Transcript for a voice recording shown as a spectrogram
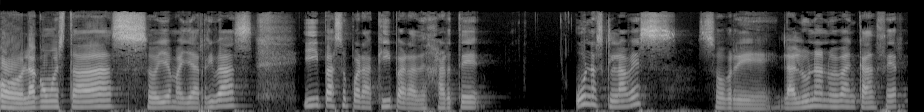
Hola, ¿cómo estás? Soy Amaya Rivas y paso por aquí para dejarte unas claves sobre la luna nueva en cáncer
